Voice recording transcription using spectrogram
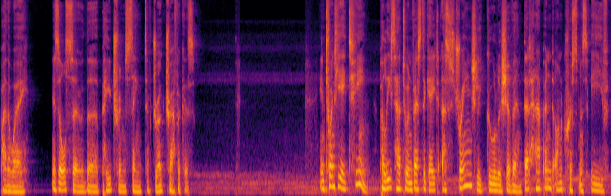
by the way, is also the patron saint of drug traffickers. In 2018, police had to investigate a strangely ghoulish event that happened on Christmas Eve.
